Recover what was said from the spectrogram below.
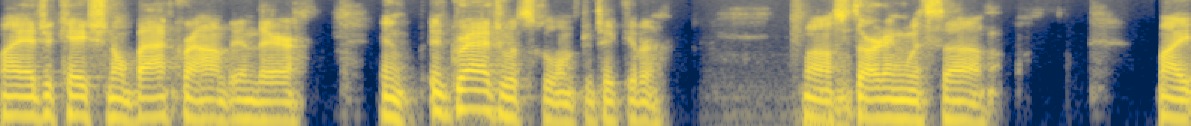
my educational background in there, in, in graduate school in particular, uh, starting with uh, my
